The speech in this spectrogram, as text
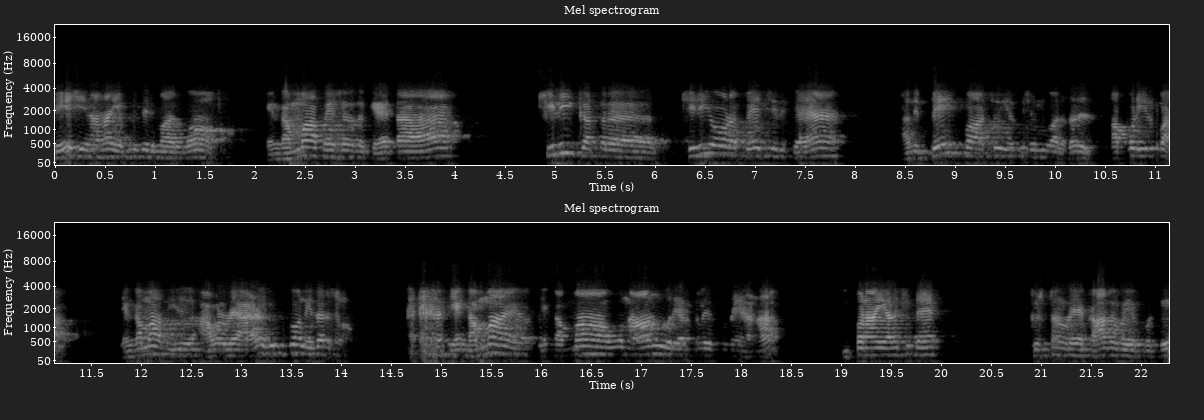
பேசினானா எப்படி தெரியுமா இருக்கும்? எங்க அம்மா பேசுறத கேட்டா கிளி கத்துற கிளியோட பேச்சு இருக்க அது பேய் பார்த்து என்று சொல்லுவார்கள். அப்படி இருப்பா. எங்க அம்மா இது அவளுடைய அழகுக்கும் நிதர்சனம். எங்க அம்மா எங்க அம்மாவும் நானும் ஒரு இடத்துல இருந்தேன் ஆனா இப்ப நான் இழைச்சிட்டேன் கிருஷ்ணனுடைய காதல் வயப்பட்டு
